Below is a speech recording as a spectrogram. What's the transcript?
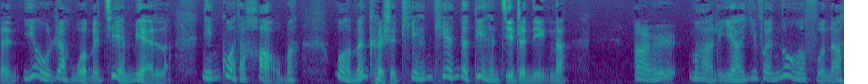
恩，又让我们见面了。您过得好吗？我们可是天天的惦记着您呢。而玛利亚·伊万诺夫呢？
